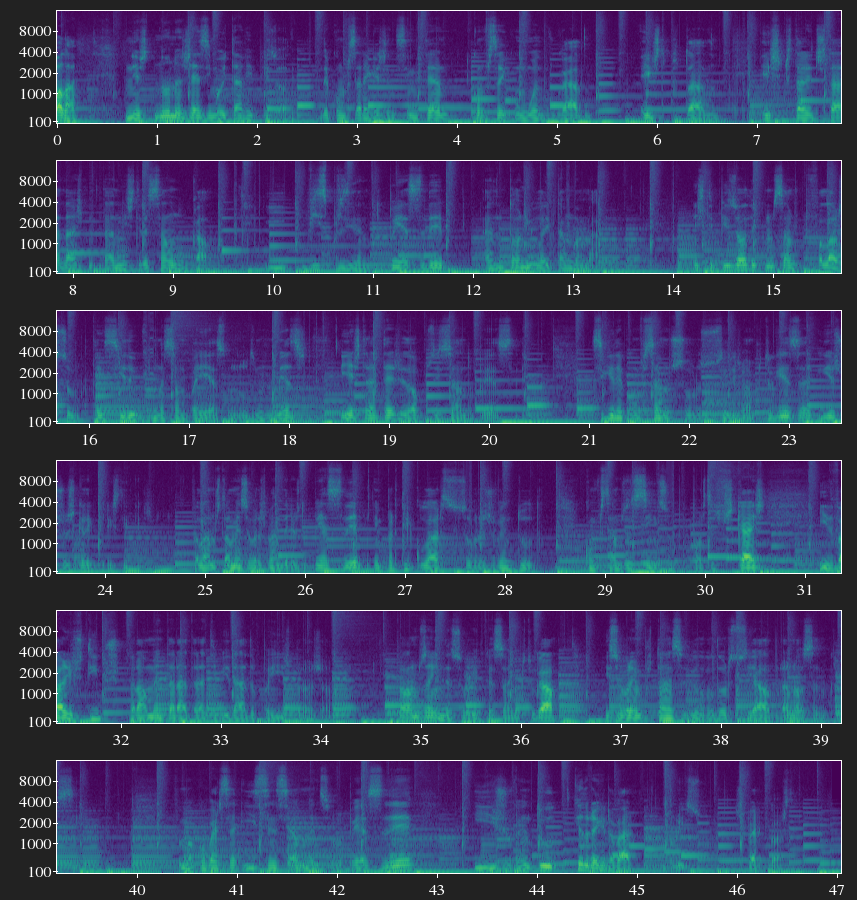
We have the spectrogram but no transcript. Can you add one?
Olá, neste 98 episódio da Conversar é que a gente se entende, conversei com um advogado, ex-deputado, ex-secretário de Estado da Administração Local e vice-presidente do PSD, António Leitão Amaro. Neste episódio começamos por falar sobre o que tem sido a governação PS nos últimos meses e a estratégia da oposição do PSD. De seguida conversamos sobre o socialismo à portuguesa e as suas características. Falamos também sobre as bandeiras do PSD, em particular sobre a juventude. Conversamos assim sobre propostas fiscais e de vários tipos para aumentar a atratividade do país para os jovens. Falamos ainda sobre a educação em Portugal e sobre a importância do elevador social para a nossa democracia. Foi uma conversa essencialmente sobre o PSD e juventude que adorei gravar, por isso espero que gostem.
